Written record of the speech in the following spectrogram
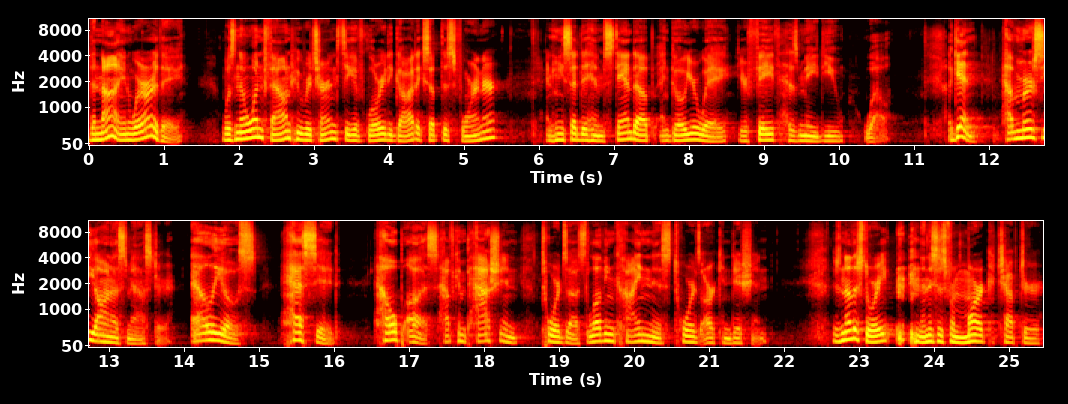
the nine, where are they? Was no one found who returned to give glory to God except this foreigner? And he said to him, Stand up and go your way. Your faith has made you well. Again, have mercy on us, Master. Eleos, Hesed, help us, have compassion towards us, loving kindness towards our condition. There's another story, and this is from Mark chapter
